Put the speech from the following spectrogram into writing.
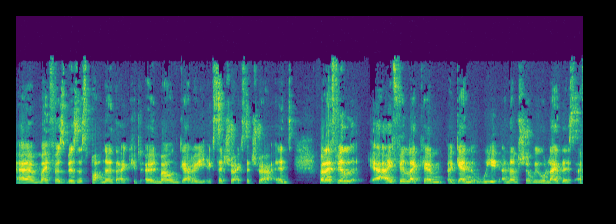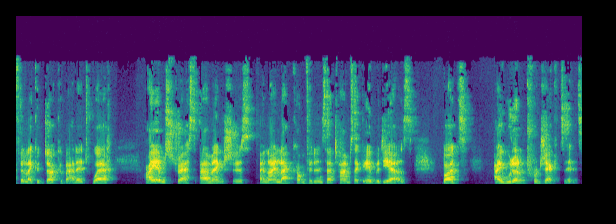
um, my first business partner that I could own my own gallery, etc., etc. And but I feel I feel like um, again we and I'm sure we all like this. I feel like a duck about it, where I am stressed, I'm anxious, and I lack confidence at times, like everybody else. But I would not project it,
